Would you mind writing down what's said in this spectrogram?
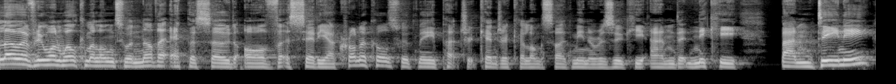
Hello, everyone. Welcome along to another episode of Serie A Chronicles with me, Patrick Kendrick, alongside Mina Rzouki and Nicky Bandini.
